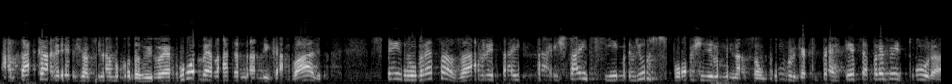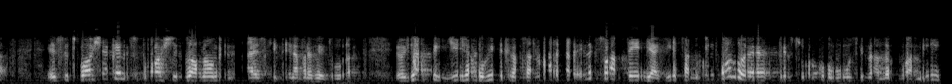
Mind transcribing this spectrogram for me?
Atacarejo aqui na Boca do Rio. É Rua Belardo Andrade de Carvalho. sem número. Essas árvores tá, tá, está em cima de uns postes de iluminação pública que pertencem à prefeitura. Esses postes, aqueles postes ornamentais que tem na prefeitura. Eu já pedi, já morri de cansado. Mas ele só atende aqui, sabe? Porque quando é pessoa comum, cidadão para mim,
